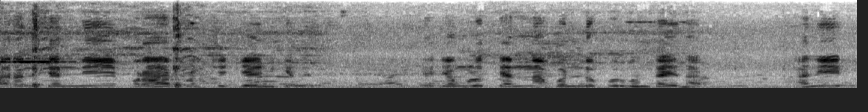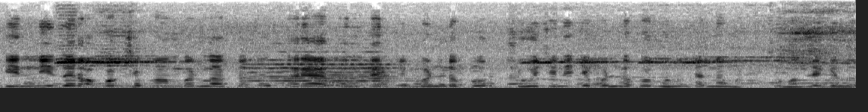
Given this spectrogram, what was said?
कारण त्यांनी प्रहार पक्ष जॉईन केलेला. त्याच्यामुळं त्यांना बंडखोर म्हणता येणार. आणि त्यांनी जर अपक्ष फॉर्म भरला असता तर खऱ्या अर्थानं त्यांचे बंडखोर शिवसेनेचे बंडखोर म्हणून त्यांना समजलं गेलं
